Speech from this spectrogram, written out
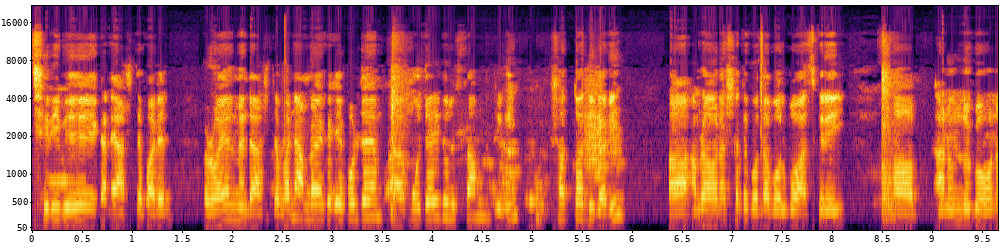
ছিঁড়ি বেয়ে এখানে আসতে পারেন রয়্যাল ম্যান্ডে আসতে পারেন। আমরা এ পর্যায়ে মুজাহিদুল ইসলাম যিনি স্বত্বাধিকারী আহ, আমরা ওনার সাথে কথা বলব আজকের এই আনন্দ গহন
